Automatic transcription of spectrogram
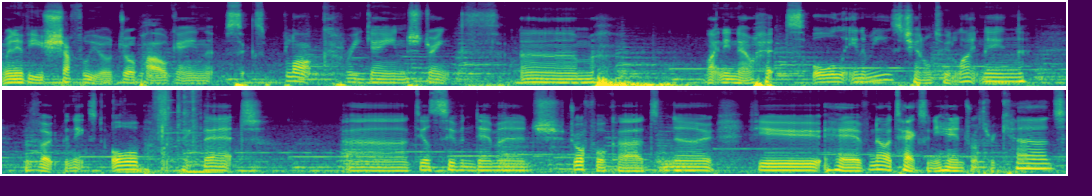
Whenever you shuffle your draw pile, gain 6 block, regain strength. Um, lightning now hits all enemies, channel 2 lightning, evoke the next orb, take that. Uh, deal 7 damage, draw 4 cards, no. If you have no attacks in your hand, draw 3 cards.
